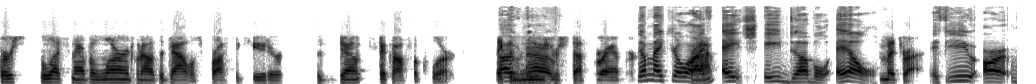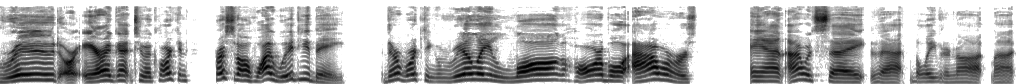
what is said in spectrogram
First lesson I ever learned when I was a Dallas prosecutor was don't tick off a clerk. They Oh, can no. lose your stuff forever. They'll make your life H E double L. That's right. If you are rude or arrogant to a clerk, and first of all, why would you be? They're working really long, horrible hours. And I would say that, believe it or not, my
